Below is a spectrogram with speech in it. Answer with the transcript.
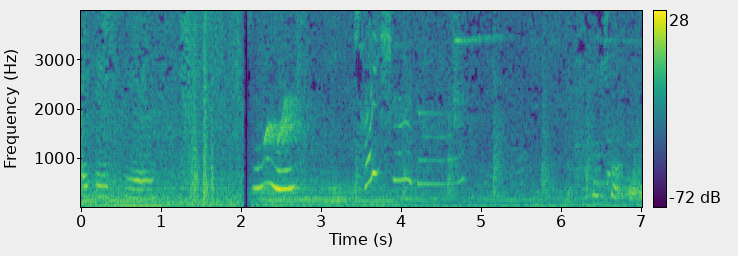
I think here. Summer. Hi, Shadow. Si Summer.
